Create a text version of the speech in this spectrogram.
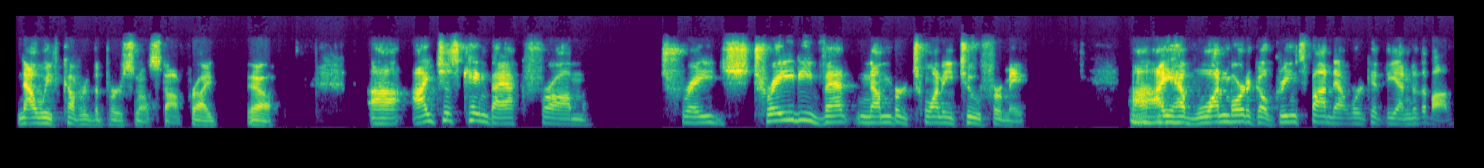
now we've covered the personal stuff, right? Yeah. Uh, I just came back from trade trade event number 22 for me. Uh, I have one more to go. Green Spa Network at the end of the month.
